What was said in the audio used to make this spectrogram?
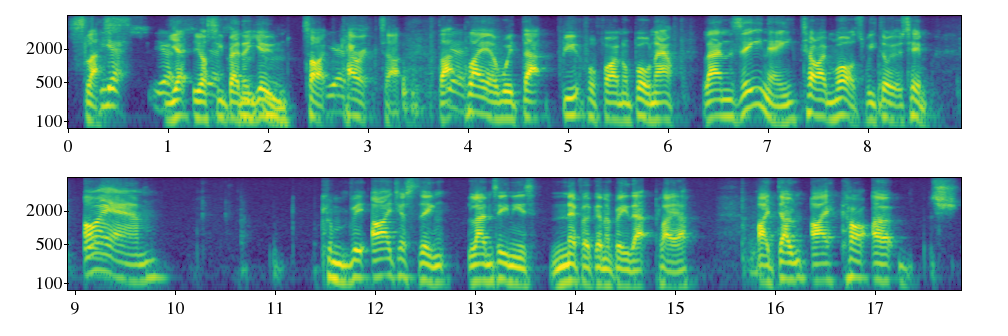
slash Yes, yes, Ye- Yossi yes. Benayoun type Yes. character. That Yes. player with that beautiful final ball. Now Lanzini, time was we thought it was him. I am convi- I just think Lanzini is never going to be that player. I don't. I can't. Uh, sh-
